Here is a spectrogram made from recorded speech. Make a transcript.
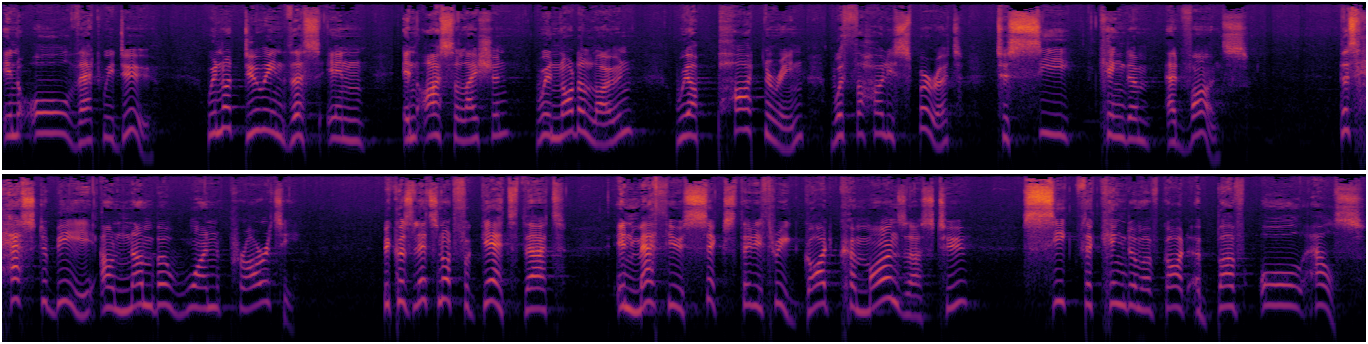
in all that we do. We're not doing this in, in isolation, we're not alone. We are partnering with the Holy Spirit to see kingdom advance. This has to be our number one priority. Because let's not forget that in Matthew 6:33, God commands us to seek the kingdom of God above all else.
